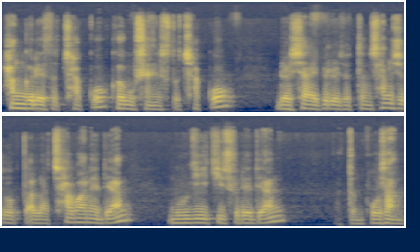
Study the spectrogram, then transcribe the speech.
한글에서 찾고 거북선에서도 찾고 러시아에 빌려줬던 30억 달러 차관에 대한 무기 기술에 대한 어떤 보상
